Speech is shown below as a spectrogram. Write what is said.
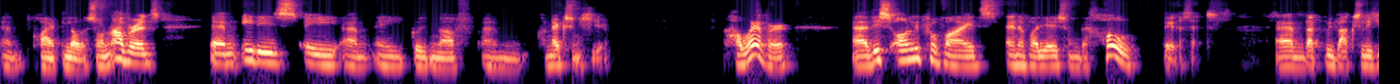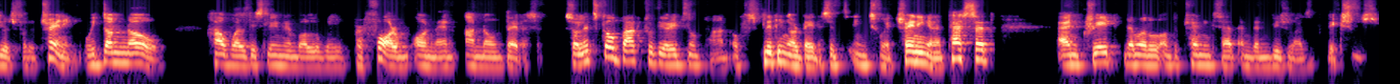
um, quite low. So on average, it is a, a good enough connection here. However, uh, this only provides an evaluation of the whole data set um, that we've actually used for the training. We don't know how well this linear model will perform on an unknown dataset. So let's go back to the original plan of splitting our datasets into a training and a test set and create the model on the training set and then visualize the predictions.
